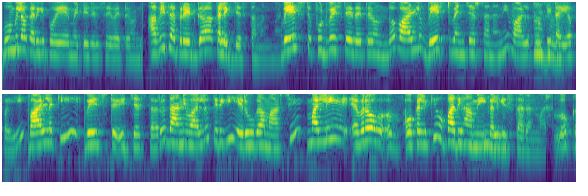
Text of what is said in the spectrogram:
భూమిలో కరిగిపోయే మెటీరియల్స్ ఏవైతే ఉన్నాయో అవి సెపరేట్గా కలెక్ట్ చేస్తాం అనమాట వేస్ట్ ఫుడ్ వేస్ట్ ఏదైతే ఉందో వాళ్ళు వేస్ట్ వెంచర్స్ అని వాళ్ళతోటి టైఅప్ అయ్యి వాళ్ళకి వేస్ట్ ఇచ్చేస్తారు. దాన్ని వాళ్ళు తిరిగి ఎరువుగా మార్చి మళ్ళీ ఎవరో ఒకరికి ఉపాధి హామీ కలిగిస్తారనమాట ఒక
